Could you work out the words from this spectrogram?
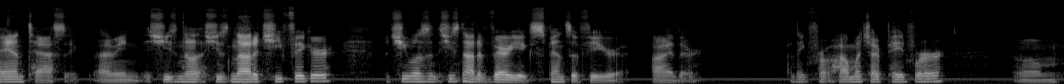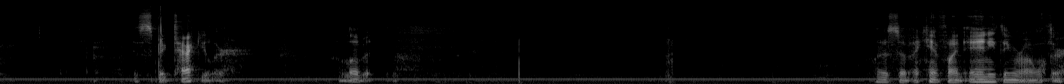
Fantastic. I mean, she's not she's not a cheap figure, but she wasn't she's not a very expensive figure either. I think for how much I paid for her, um, it's spectacular. I love it. Like I said, I can't find anything wrong with her.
